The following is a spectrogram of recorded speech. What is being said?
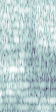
pensar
